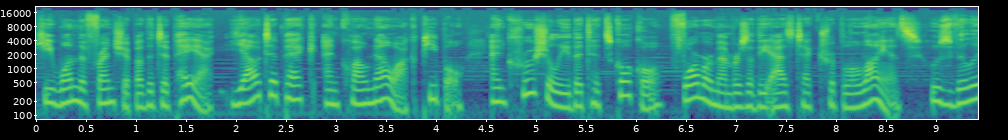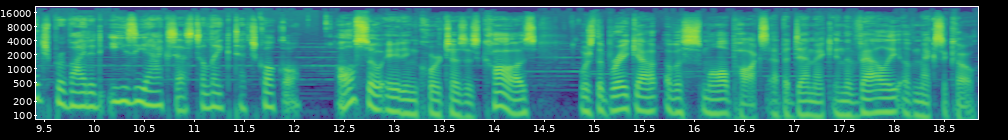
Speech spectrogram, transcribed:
He won the friendship of the Tepeyac, Yautepec, and Cuauhnahuac people, and crucially the Texcoco, former members of the Aztec Triple Alliance, whose village provided easy access to Lake Texcoco. Also aiding Cortez's cause was the breakout of a smallpox epidemic in the Valley of Mexico.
